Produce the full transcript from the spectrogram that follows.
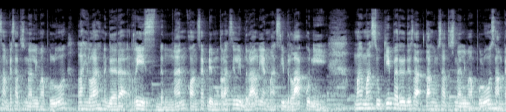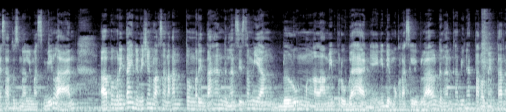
sampai 1950 lahirlah negara RIS dengan konsep demokrasi liberal yang masih berlaku nih. Memasuki periode tahun 1950 sampai 1959 uh, pemerintah Indonesia melaksanakan pemerintahan dengan sistem yang belum mengalami perubahan ya ini demokrasi liberal dengan kabinet parlementer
